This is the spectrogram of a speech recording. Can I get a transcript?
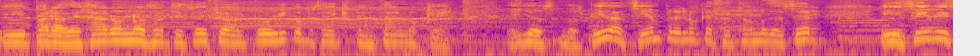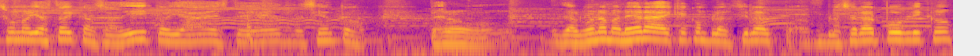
y para dejar uno satisfecho al público, pues hay que cantar lo que ellos nos pidan, siempre lo que tratamos de hacer. Y si dice uno, ya estoy cansadito, ya este, me siento, pero de alguna manera hay que complacer al, complacer al público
